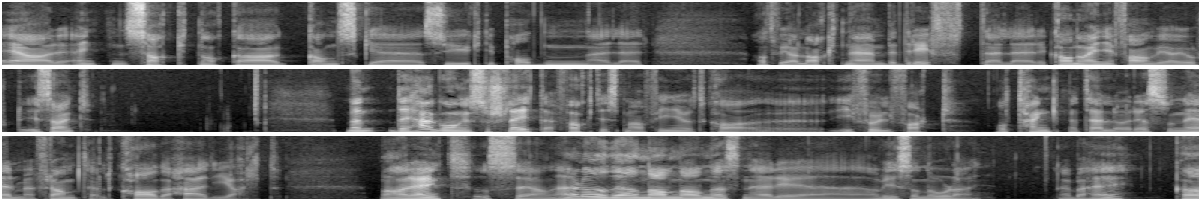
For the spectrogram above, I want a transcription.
jeg har enten sagt noe ganske sykt i poden, eller at vi har lagt ned en bedrift, eller hva nå enn i faen vi har gjort. Ikke sant? Men denne gangen så sleit jeg faktisk med å finne ut hva i full fart, og tenke meg til og resonnere meg fram til hva det her gjaldt. Men han ringte, og så sier han hallo, det er navn Navnesen her i uh, Avisa Nordland. Jeg bare hei, hva,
